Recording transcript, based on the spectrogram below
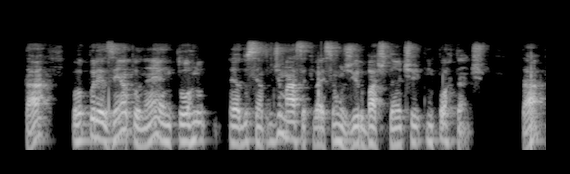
Tá? Por exemplo, né, em torno é, do centro de massa, que vai ser um giro bastante importante. Tá?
